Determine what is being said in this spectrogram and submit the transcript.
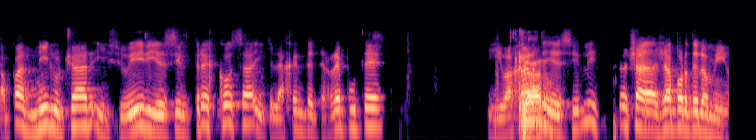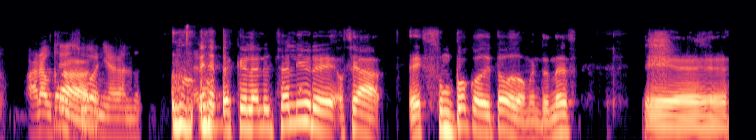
capaz ni luchar y subir y decir tres cosas y que la gente te repute y bajarte y decir, listo, ya, ya aporté lo mío. Ahora ustedes suban y hagan Es que la lucha libre, o sea, es un poco de todo, ¿me entendés? Eh,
